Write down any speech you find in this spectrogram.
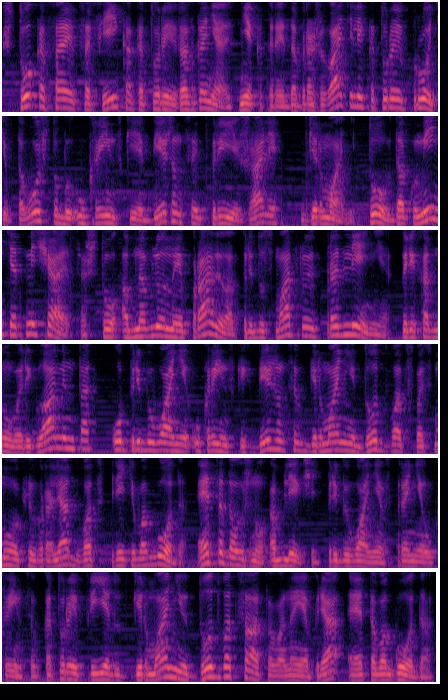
Что касается фейка, который разгоняют некоторые доброжелатели, которые против того, чтобы украинские беженцы приезжали в Германию, то в документе отмечается, что обновленные правила предусматривают продление переходного регламента о пребывании украинских беженцев в Германии до 28 февраля 2023 года. Это должно облегчить пребывание в стране украинцев, которые приедут в Германию до 20 ноября этого года.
